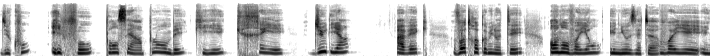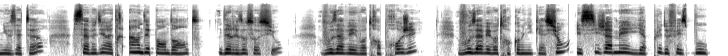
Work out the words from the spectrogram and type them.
Du coup, il faut penser à un plan B qui est créer du lien avec votre communauté en envoyant une newsletter. Envoyer une newsletter, ça veut dire être indépendante des réseaux sociaux. Vous avez votre projet, vous avez votre communication et si jamais il n'y a plus de Facebook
